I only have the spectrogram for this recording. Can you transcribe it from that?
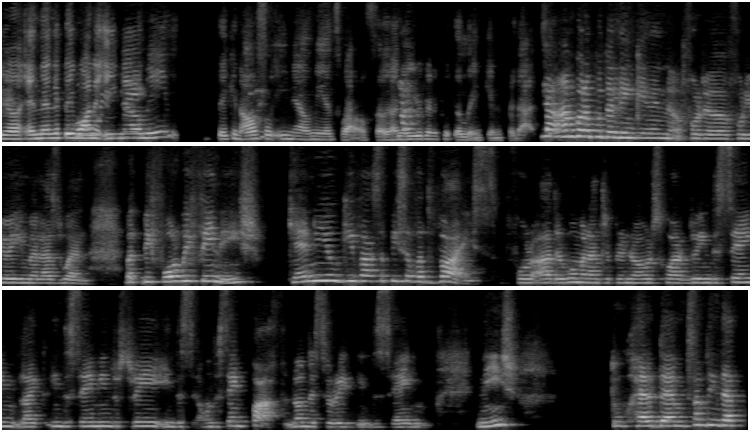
You know, and then if they want to email me, they can also email me as well. So I know yeah. you're going to put the link in for that. Yeah, I'm going to put the link in for the for your email as well. But before we finish, can you give us a piece of advice for other women entrepreneurs who are doing the same, like in the same industry, in this on the same path, not necessarily in the same niche, to help them something that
